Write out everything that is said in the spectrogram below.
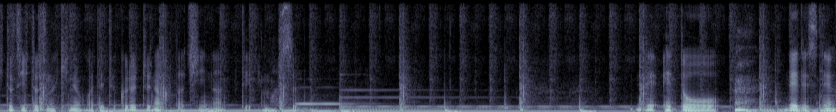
一つ一つの機能が出てくるというような形になっています。で、えっと、でですね、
